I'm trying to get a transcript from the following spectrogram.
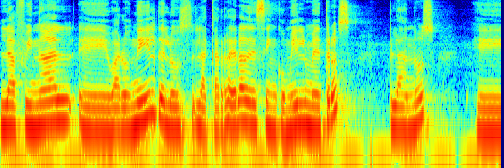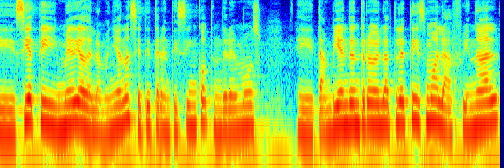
la final eh, varonil de los, la carrera de 5.000 metros planos, eh, 7 y media de la mañana, 7 y 35, tendremos eh, también dentro del atletismo la final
